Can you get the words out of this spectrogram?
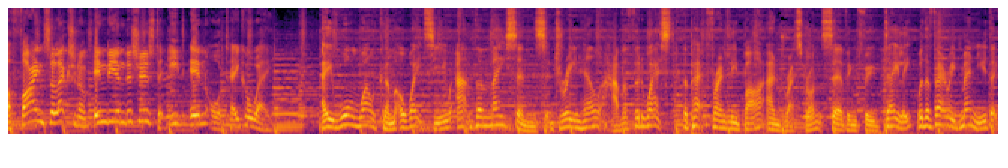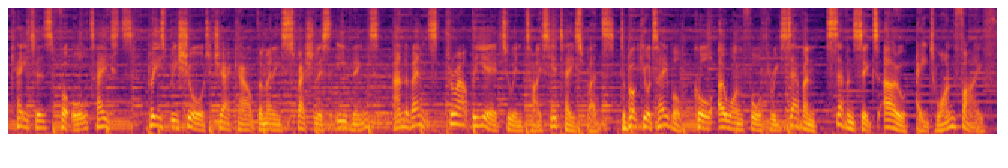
A fine selection of Indian dishes to eat in or take away. A warm welcome awaits you at The Masons, Dreen Hill, Haverfordwest, the pet friendly bar and restaurant serving food daily with a varied menu that caters for all tastes. Please be sure to check out the many specialist evenings and events throughout the year to entice your taste buds. To book your table, call 01437 760 815.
